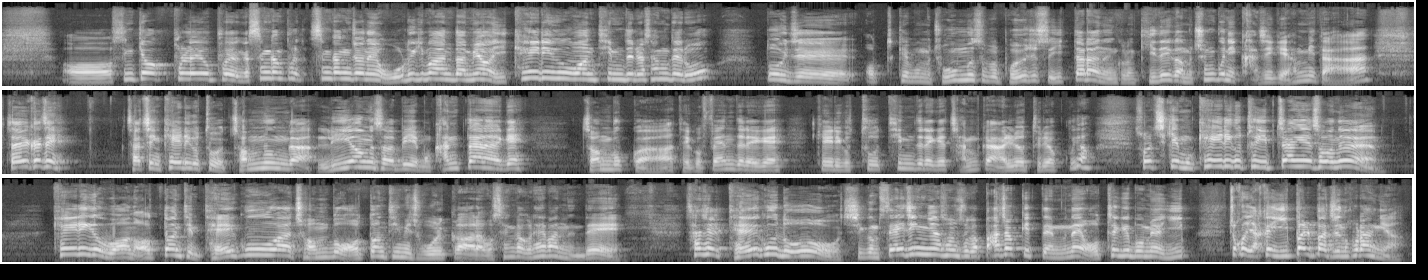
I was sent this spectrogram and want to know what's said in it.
어, 승격 플레이오프에 승강 플- 승강전에 오르기만 한다면 이 K리그 1 팀들을 상대로 또 이제 어떻게 보면 좋은 모습을 보여줄 수 있다라는 그런 기대감을 충분히 가지게 합니다. 자 여기까지 자칭 K리그 2 전문가 리영섭이 뭐 간단하게 전북과 대구 팬들에게 K리그 2 팀들에게 잠깐 알려드렸고요. 솔직히 뭐 K리그 2 입장에서는 K리그 1 어떤 팀, 대구와 전북 어떤 팀이 좋을까라고 생각을 해봤는데 사실 대구도 지금 세징야 선수가 빠졌기 때문에 어떻게 보면 입, 조금 약간 이빨 빠진 호랑이야.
